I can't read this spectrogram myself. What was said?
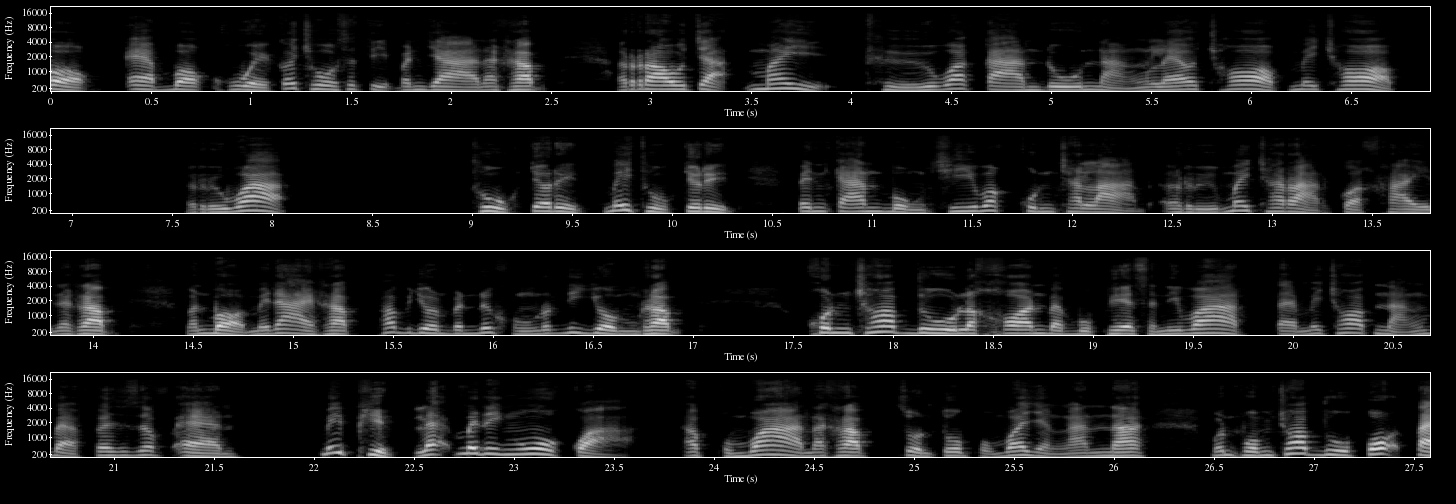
บอกแอบบอกหวยก็โชว์สติปัญญานะครับ เราจะไม่ถือว่าการดูหนังแล้วชอบไม่ชอบ หรือว่าถูกจริตไม่ถูกจริต เป็นการบ่งชี้ว่าคุณฉลาดหรือไม่ฉลาดกว่าใครนะครับ มันบอกไม่ได้ครับ ภาพยนตร์เป็นเรื่องของรสนิยมครับ คนชอบดูละครแบบบุเพสันนิวาสแต่ไม่ชอบหนังแบบ f a c e of Anne ไม่ผิดและไม่ได้โง่กว่าอะผมว่านะครับ ส่วนตัวผมว่าอย่างนั้นนะเหมือนผมชอบดูโป๊ะแต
